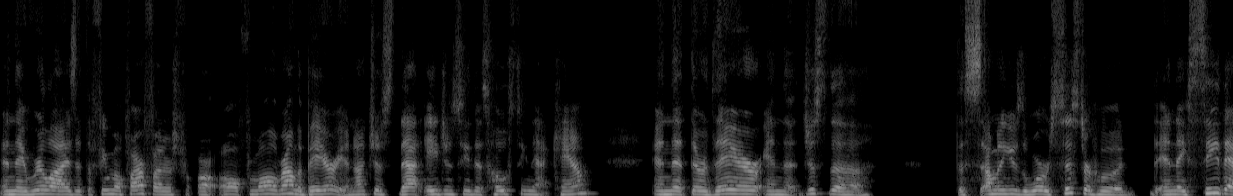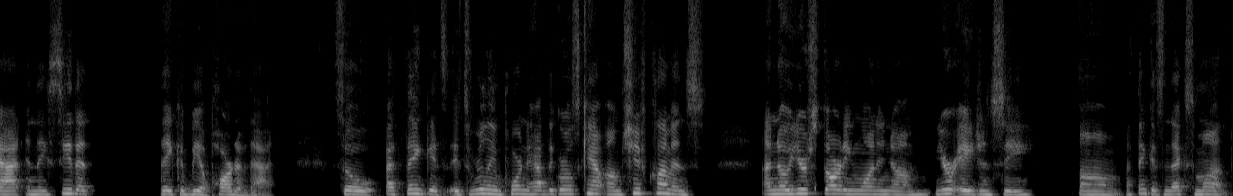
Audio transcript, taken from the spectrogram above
and they realize that the female firefighters are all from all around the Bay Area, not just that agency that's hosting that camp, and that they're there, and that just the the I'm going to use the word sisterhood, and they see that, and they see that they could be a part of that. So I think it's it's really important to have the girls camp. Um, Chief Clemons, I know you're starting one in um your agency. Um, I think it's next month.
